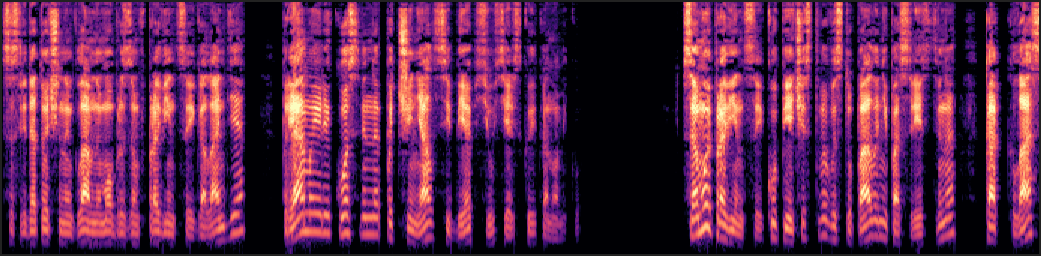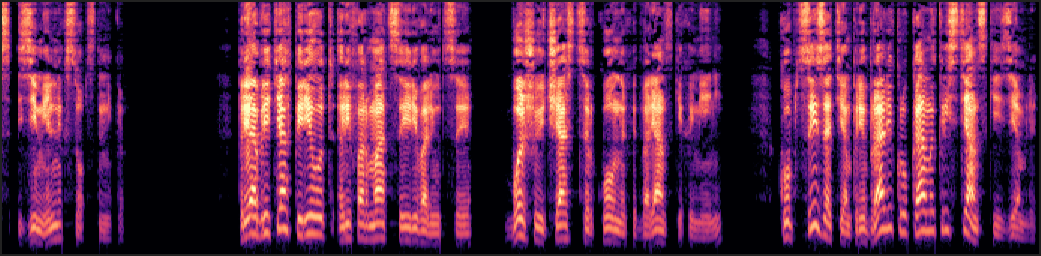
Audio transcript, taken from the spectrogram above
сосредоточенный главным образом в провинции Голландия, прямо или косвенно подчинял себе всю сельскую экономику. В самой провинции купечество выступало непосредственно как класс земельных собственников. Приобретя в период реформации и революции большую часть церковных и дворянских имений, купцы затем прибрали к рукам и крестьянские земли,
